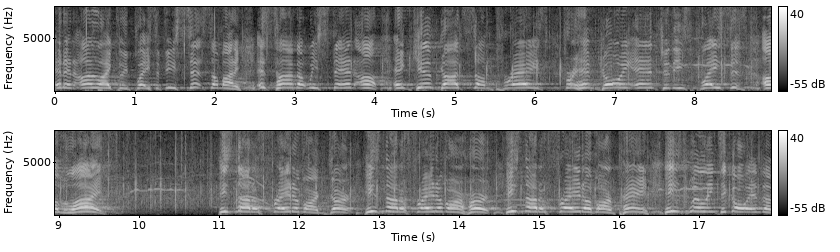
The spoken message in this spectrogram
in an unlikely place, if He sent somebody, it's time that we stand up and give God some praise for Him going into these places of life. He's not afraid of our dirt. He's not afraid of our hurt. He's not afraid of our pain. He's willing to go in the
